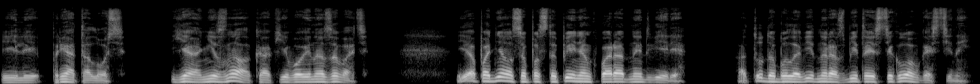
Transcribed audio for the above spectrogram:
Или пряталось. Я не знал, как его и называть я поднялся по ступеням к парадной двери. Оттуда было видно разбитое стекло в гостиной.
